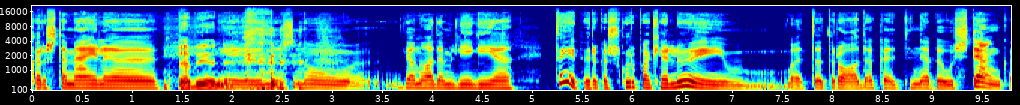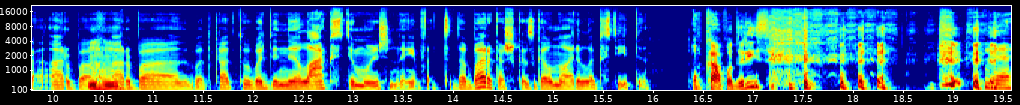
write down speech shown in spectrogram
karšta meilė, Be abejo, ne. e, nežinau, vienodam lygyje. Taip, ir kažkur pakeliui vat, atrodo, kad nebeužtenka. Arba, mhm. arba vat, ką tu vadini lakstimu, žinai, vat, dabar kažkas gal nori lakstyti. O ką padarysi? Ne.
